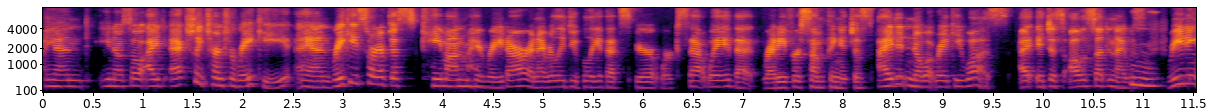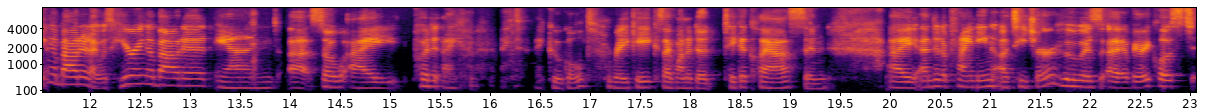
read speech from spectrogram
and you know, so I actually turned to Reiki, and Reiki sort of just came on my radar, and I really do believe that spirit works that way. That ready for something, it just I didn't know what Reiki was. I, it just all of a sudden I was mm. reading about it, I was hearing about it, and uh, so I put it. I I googled Reiki because I wanted to take a class, and I ended up finding a teacher who is uh, very close to,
